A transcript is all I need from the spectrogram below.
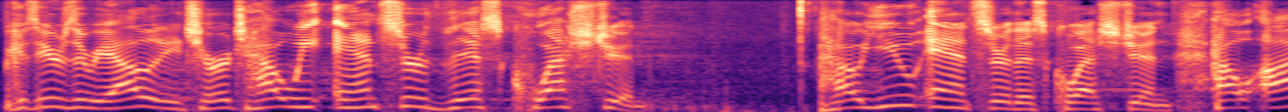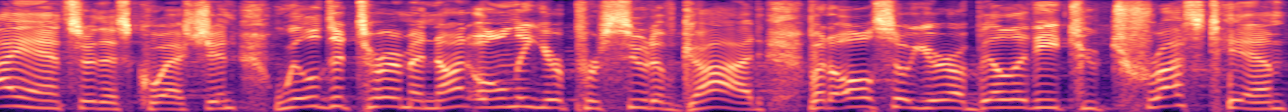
Because here's the reality, church how we answer this question how you answer this question, how I answer this question, will determine not only your pursuit of God, but also your ability to trust Him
